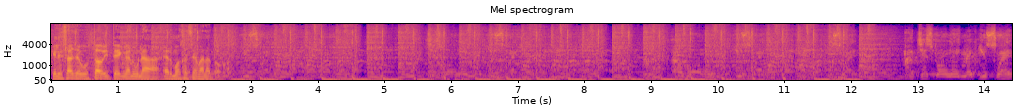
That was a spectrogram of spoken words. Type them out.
que les haya gustado y tengan una hermosa semana todos. Make you sweat.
